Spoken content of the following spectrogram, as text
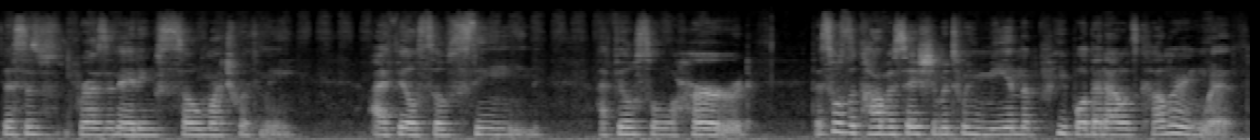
This is resonating so much with me. I feel so seen. I feel so heard. This was a conversation between me and the people that I was coloring with.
